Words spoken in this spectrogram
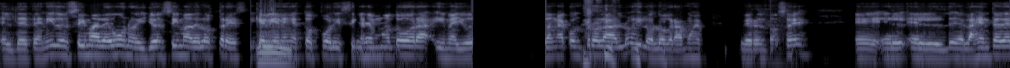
el detenido encima de uno y yo encima de los tres, que Mm. vienen estos policías en motora y me ayudan a controlarlos y los logramos. Pero entonces eh, el, el, la gente de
